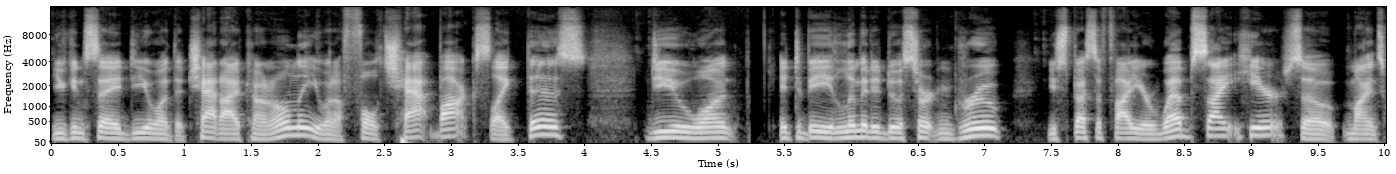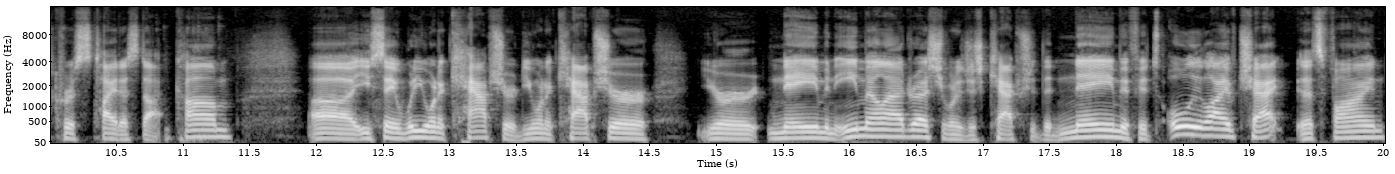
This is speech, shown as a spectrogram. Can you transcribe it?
You can say, do you want the chat icon only? You want a full chat box like this? Do you want it to be limited to a certain group? You specify your website here. So mine's christitus.com. Uh, you say, what do you want to capture? Do you want to capture your name and email address? You want to just capture the name. If it's only live chat, that's fine.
